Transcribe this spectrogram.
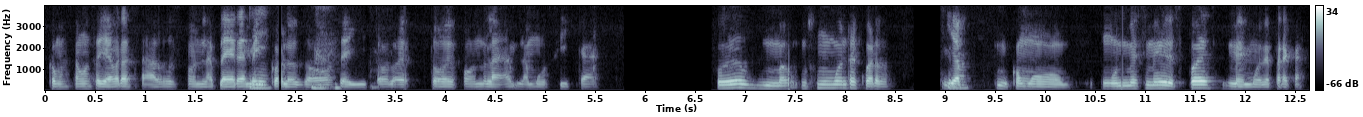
cómo estamos allá abrazados con la playera de. México los dos y todo de, todo de fondo, la, la música. Fue un, buen recuerdo. Ya como un mes y medio después me mudé para acá.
